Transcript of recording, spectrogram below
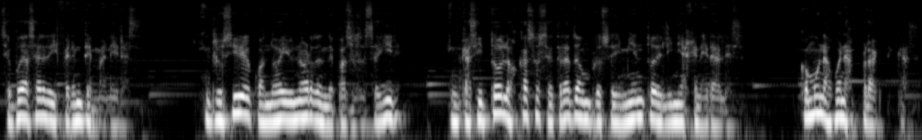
se puede hacer de diferentes maneras. Inclusive cuando hay un orden de pasos a seguir, en casi todos los casos se trata de un procedimiento de líneas generales, como unas buenas prácticas,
